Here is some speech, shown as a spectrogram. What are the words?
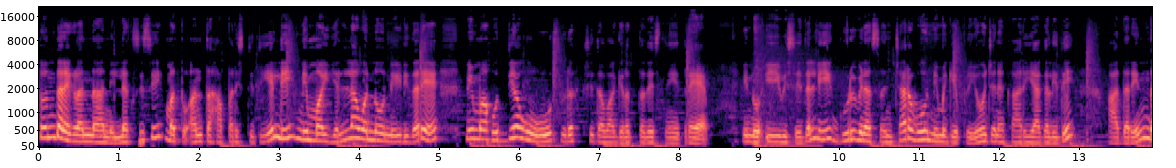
ತೊಂದರೆಗಳನ್ನು ನಿರ್ಲಕ್ಷಿಸಿ ಮತ್ತು ಅಂತಹ ಪರಿಸ್ಥಿತಿಯಲ್ಲಿ ನಿಮ್ಮ ಎಲ್ಲವನ್ನು ನೀಡಿದರೆ ನಿಮ್ಮ ಉದ್ಯೋಗವು ಸುರಕ್ಷಿತವಾಗಿರುತ್ತದೆ ಸ್ನೇಹಿತರೆ. ಇನ್ನು ಈ ವಿಷಯದಲ್ಲಿ ಗುರುವಿನ ಸಂಚಾರವು ನಿಮಗೆ ಪ್ರಯೋಜನಕಾರಿಯಾಗಲಿದೆ. ಆದ್ದರಿಂದ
